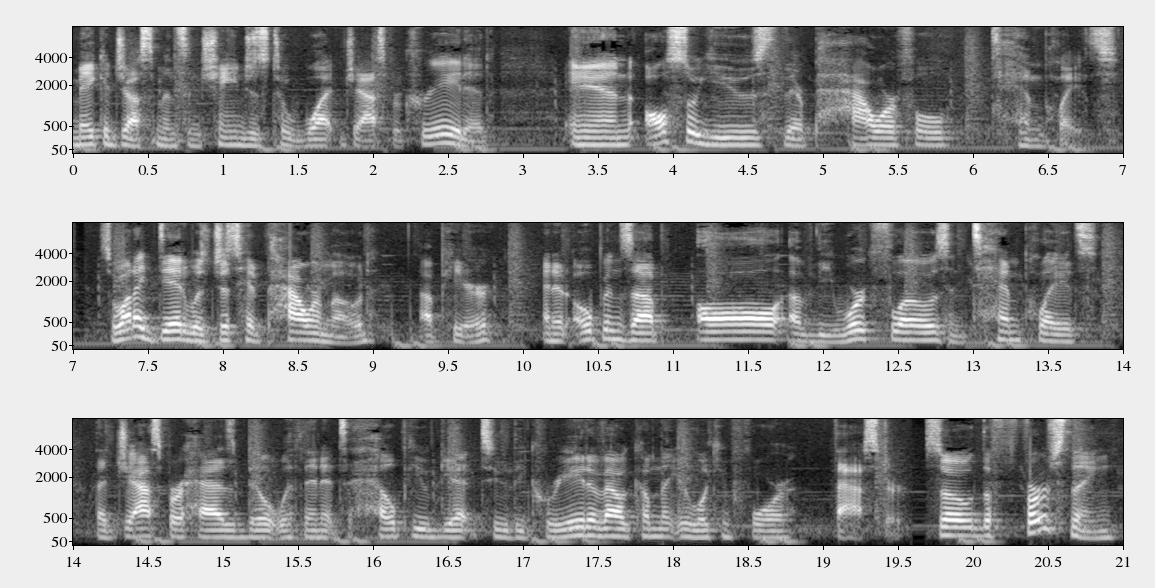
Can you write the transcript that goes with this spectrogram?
make adjustments and changes to what Jasper created and also use their powerful templates. So what I did was just hit power mode up here, and it opens up all of the workflows and templates that Jasper has built within it to help you get to the creative outcome that you're looking for faster. So the first thing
